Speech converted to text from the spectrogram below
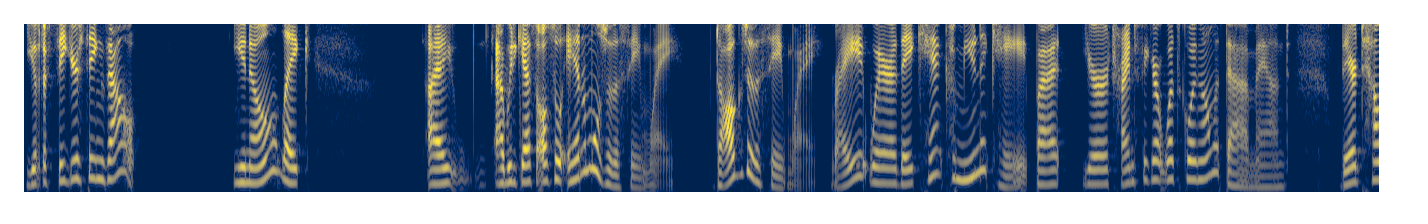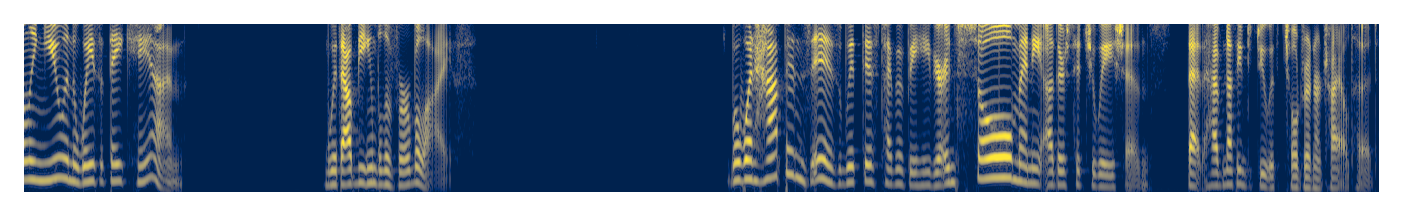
you have to figure things out You know, like I I would guess also animals are the same way. Dogs are the same way, right? Where they can't communicate, but you're trying to figure out what's going on with them and they're telling you in the ways that they can without being able to verbalize. But what happens is with this type of behavior and so many other situations that have nothing to do with children or childhood,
